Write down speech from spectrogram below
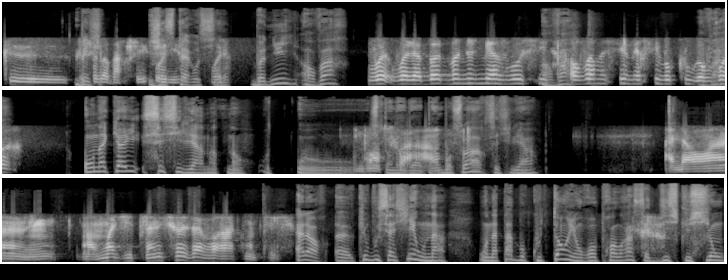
que, ça va marcher. J'espère aussi. Bonne nuit, au revoir. Voilà, bonne, bonne nuit à vous aussi. Au revoir. monsieur, merci beaucoup. Au, revoir. On accueille Cécilia maintenant au, Bonsoir. Bonsoir, Cécilia. Alors, moi, j'ai plein de choses à vous raconter. Alors, que vous sachiez, on n'a on n'a pas beaucoup de temps et on reprendra cette discussion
